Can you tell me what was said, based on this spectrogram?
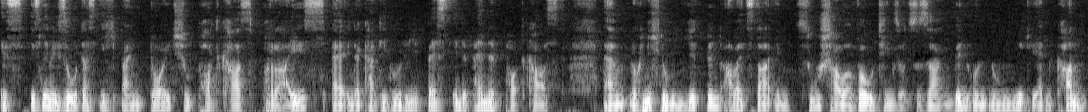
es ist nämlich so, dass ich beim Deutschen Podcastpreis äh, in der Kategorie Best Independent Podcast ähm, noch nicht nominiert bin, aber jetzt da im Zuschauervoting sozusagen bin und nominiert werden kann.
